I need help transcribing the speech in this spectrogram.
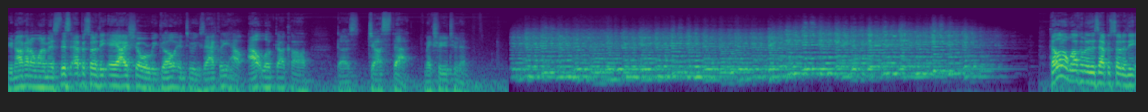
You're not going to want to miss this episode of the AI Show where we go into exactly how Outlook.com does just that. Make sure you tune in. Hello and welcome to this episode of the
